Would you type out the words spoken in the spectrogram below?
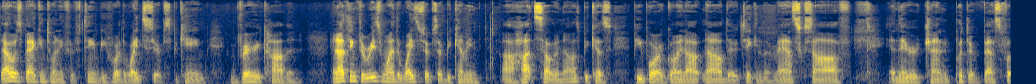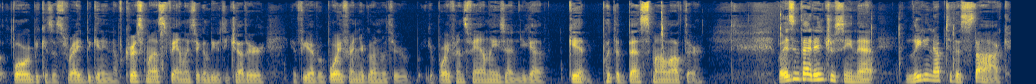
That was back in 2015, before the white strips became very common. And I think the reason why the white strips are becoming a hot seller now is because people are going out now, they're taking their masks off, and they're trying to put their best foot forward because it's right beginning of Christmas. Families are going to be with each other. If you have a boyfriend, you're going with your your boyfriend's families, and you got to get put the best smile out there. But isn't that interesting that leading up to the stock,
